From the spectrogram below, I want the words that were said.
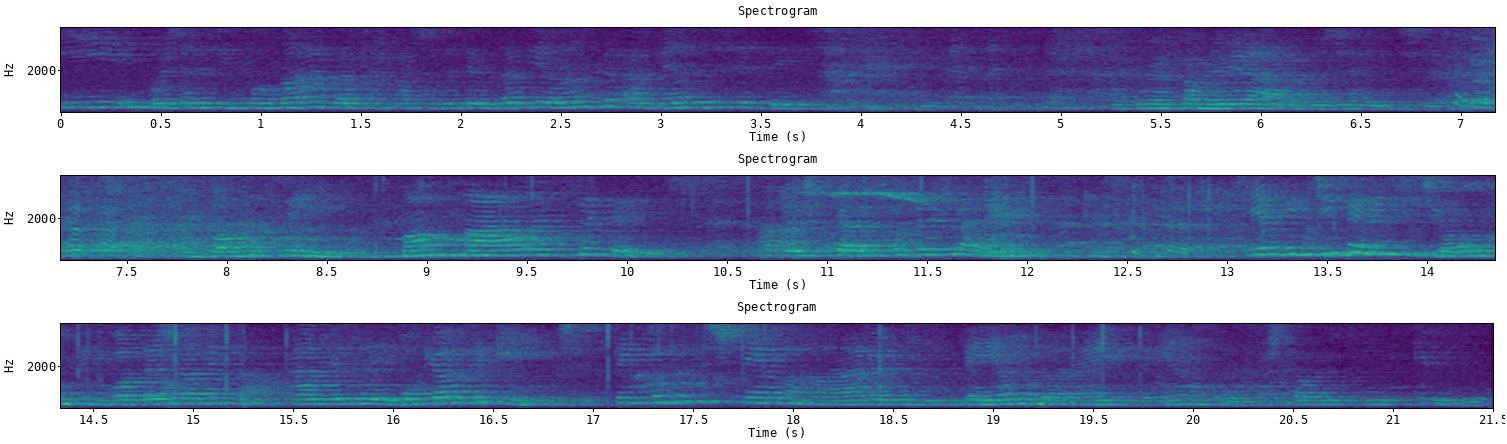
E gostaria de informar, agora faz parte do roteiro da Bianca, a venda de CDs. É que minha família é árabe, gente. Então, assim, uma mala de CDs. Eu espero que vocês venham. E assim, diferente de ontem, vou até já avisar. Ah, avisei. Porque é o seguinte, tem todo esse esquema árabe, tenda, né, e venda, uma história assim incrível.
